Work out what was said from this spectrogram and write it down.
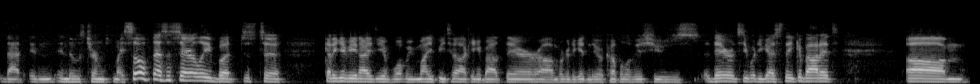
that in, in those terms myself necessarily, but just to kind of give you an idea of what we might be talking about there. Um, we're going to get into a couple of issues there and see what you guys think about it. Um,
